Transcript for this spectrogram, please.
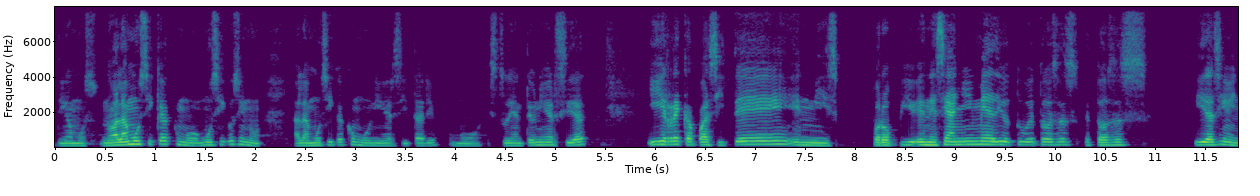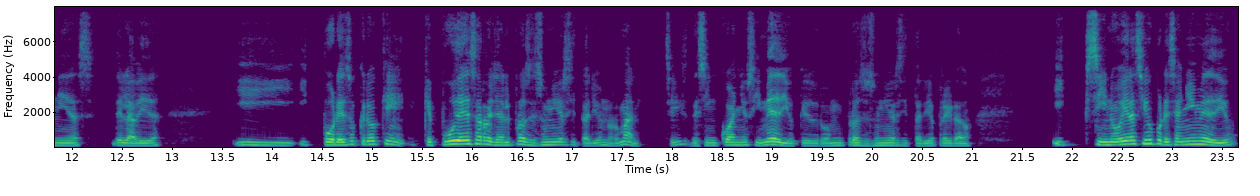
digamos, no a la música como músico, sino a la música como universitario, como estudiante de universidad. Y recapacité en mis propios, en ese año y medio tuve todas esas, todas esas idas y venidas de la vida. Y, por eso creo que, pude desarrollar el proceso universitario normal, ¿sí? De cinco años y medio que duró mi proceso universitario de pregrado. Y si no hubiera sido por ese año y medio,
